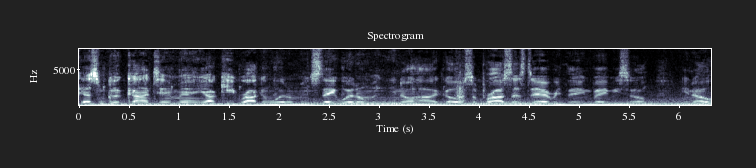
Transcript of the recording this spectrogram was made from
got some good content, man. Y'all keep rocking with him and stay with him, and you know how it goes. It's a process to everything, baby. So you know,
